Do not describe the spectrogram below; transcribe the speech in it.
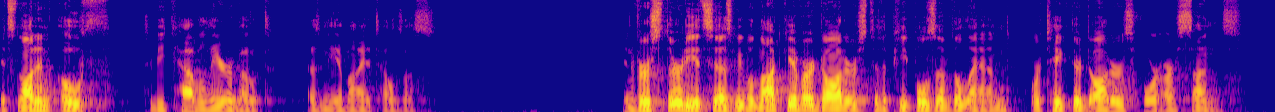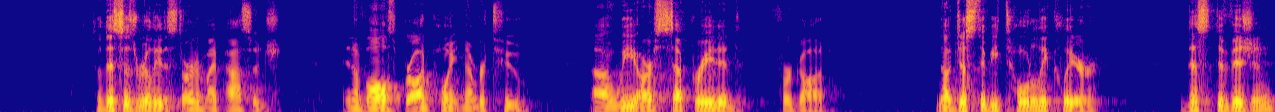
It's not an oath to be cavalier about, as Nehemiah tells us. In verse 30, it says, We will not give our daughters to the peoples of the land or take their daughters for our sons. So, this is really the start of my passage and involves broad point number two. Uh, we are separated for God. Now, just to be totally clear, this division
